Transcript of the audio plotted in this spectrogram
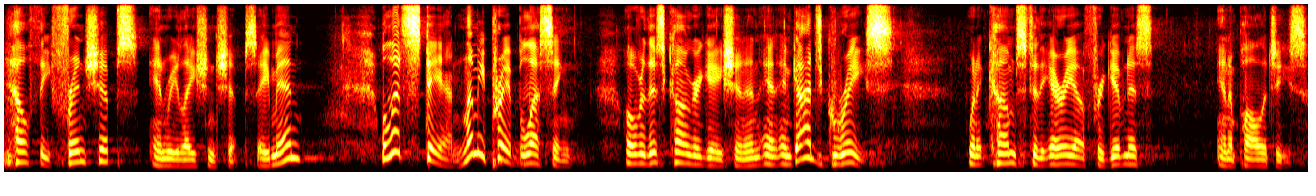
healthy friendships and relationships. Amen? Well, let's stand. Let me pray a blessing over this congregation and, and, and God's grace when it comes to the area of forgiveness and apologies.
